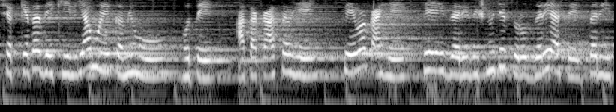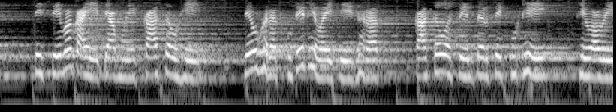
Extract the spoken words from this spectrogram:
शक्यता देखील यामुळे कमी हो होते. आता कासव हे सेवक आहे. हे जरी विष्णूचे स्वरूप जरी असेल तरी ते सेवक आहे त्यामुळे कासव हे देवघरात कुठे ठेवायचे? घरात कासव असेल तर ते कुठे ठेवावे?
